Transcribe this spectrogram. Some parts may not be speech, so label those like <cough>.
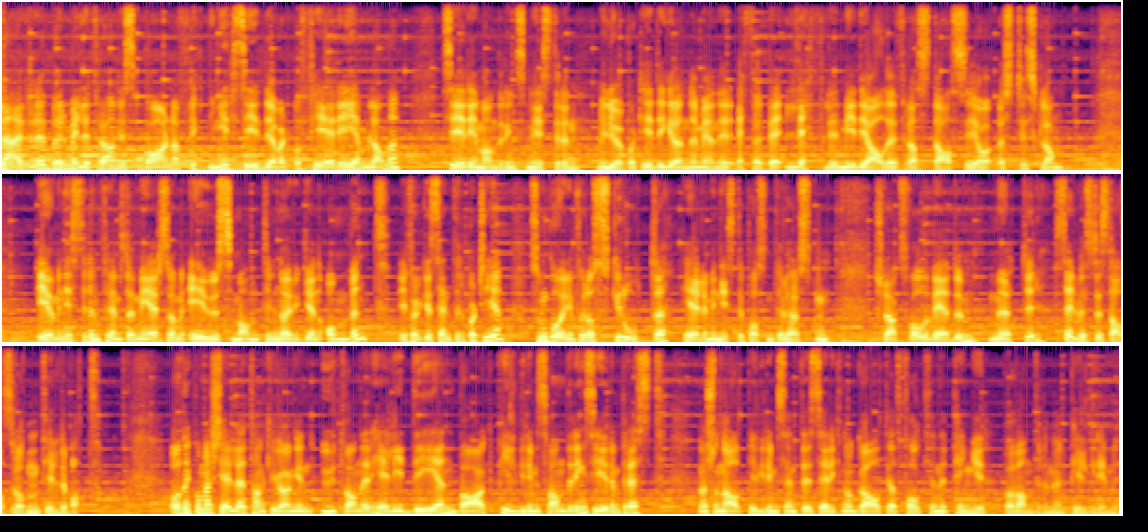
Lærere bør melde fra hvis barn av flyktninger sier de har vært på ferie i hjemlandet, sier innvandringsministeren. Miljøpartiet De Grønne mener Frp lefler med idealer fra Stasi og Øst-Tyskland. EU-ministeren fremstår mer som EUs mann til Norge enn omvendt, ifølge Senterpartiet, som går inn for å skrote hele ministerposten til høsten. Slagsvold Vedum møter selveste statsråden til debatt. Og den kommersielle tankegangen utvanner hele ideen bak pilegrimsvandring, sier en prest. Nasjonalt pilegrimssenter ser ikke noe galt i at folk tjener penger på vandrende pilegrimer.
